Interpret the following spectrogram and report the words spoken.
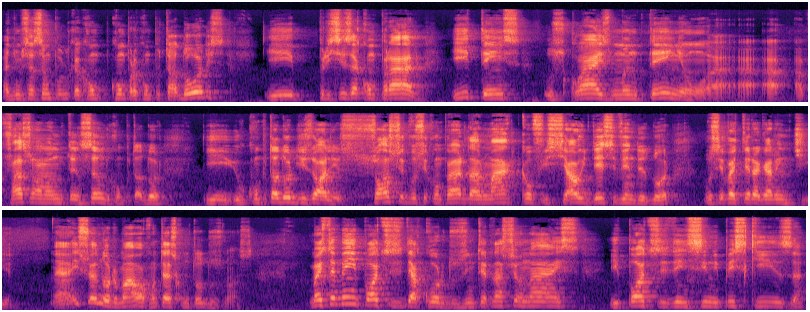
a administração pública compra computadores e precisa comprar itens os quais mantenham, a, a, a, façam a manutenção do computador. E o computador diz: olha, só se você comprar da marca oficial e desse vendedor você vai ter a garantia. É, isso é normal, acontece com todos nós. Mas também hipóteses de acordos internacionais, hipóteses de ensino e pesquisa,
